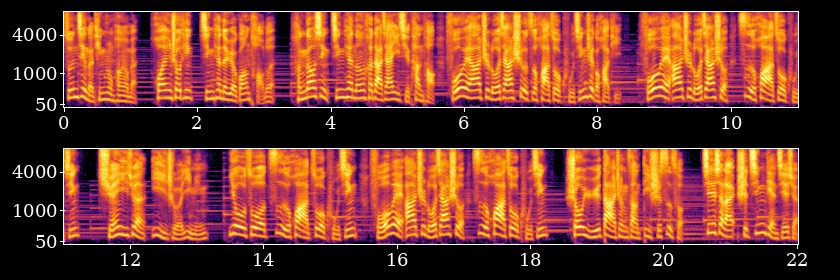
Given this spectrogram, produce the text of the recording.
尊敬的听众朋友们，欢迎收听今天的月光讨论。很高兴今天能和大家一起探讨佛为阿支罗迦舍字化作苦经这个话题。佛为阿支罗迦舍字化作苦经，全一卷，译者一名。又作字化作苦经，佛为阿支罗迦舍字化作苦经，收于大正藏第十四册。接下来是经典节选。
